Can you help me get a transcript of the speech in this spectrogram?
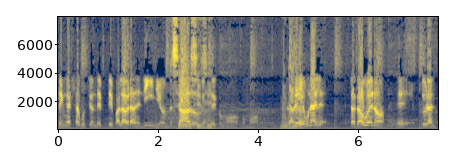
tenga esa cuestión de, de palabra de niño inventado, sí, ¿viste? sí. Como, como Me no encanta. sé, una, está, está bueno. eh, durante,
